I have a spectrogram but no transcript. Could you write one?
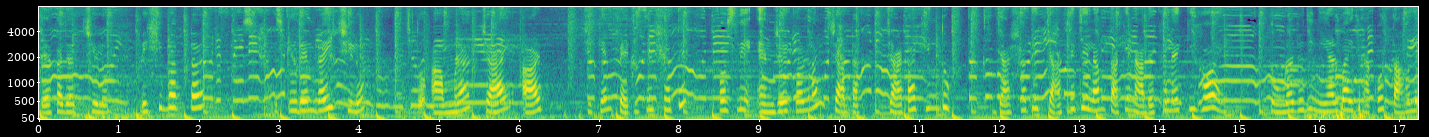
দেখা যাচ্ছিল। বেশিরভাগটা স্টুডেন্টরাই ছিল। তো আমরা চাই আর চিকেন প্যাটিসের সাথে ফার্স্টলি এনজয় করলাম চাটা। চাটা কিন্তু যার সাথে চা খেতেলাম তাকে না দেখালে কি হয়? তোমরা যদি নিয়ার বাই থাকো তাহলে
